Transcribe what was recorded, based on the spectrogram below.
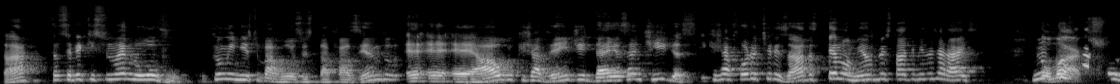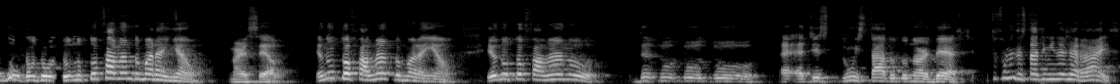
Tá? Então você vê que isso não é novo. O que o ministro Barroso está fazendo é, é, é algo que já vem de ideias antigas e que já foram utilizadas, pelo menos no estado de Minas Gerais. Não estou falando do Maranhão, Marcelo. Eu não estou falando do Maranhão. Eu não estou falando do, do, do, do é, é, de, de, um estado do Nordeste. Estou falando do estado de Minas Gerais.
